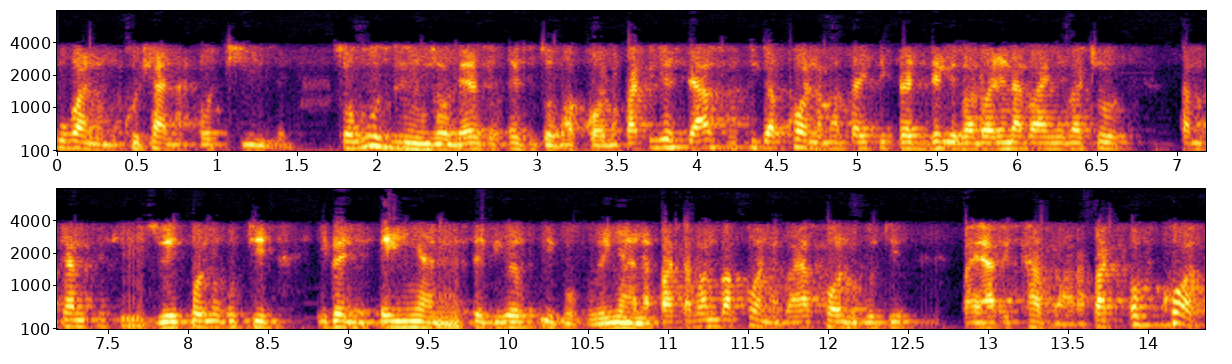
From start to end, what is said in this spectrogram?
uba nomkhuhlana othize. So kuzinzo lezo ezizoba khona. But-ke siyazi ukuthi kakhona ama-side effect njengebantwaneni abanye batho sometimes ihliziyo ikhona ukuthi ibe nepeinyana esekiwe ivuvukenyana but abantu bakhona bayakhona ukuthi bayarecovera but of course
